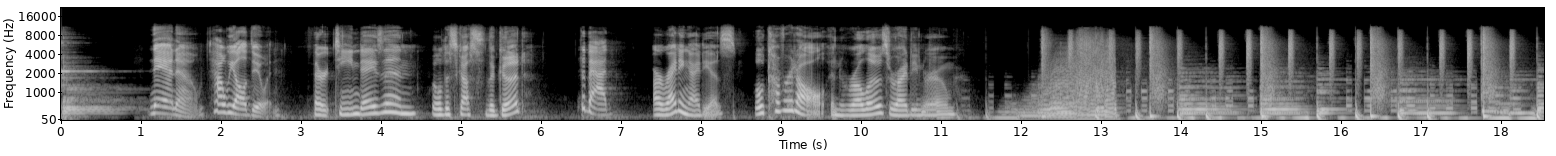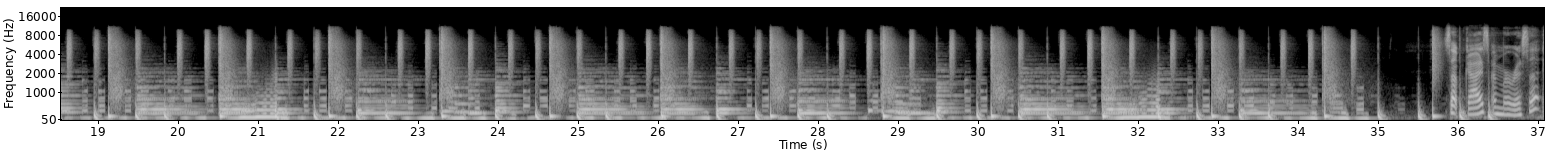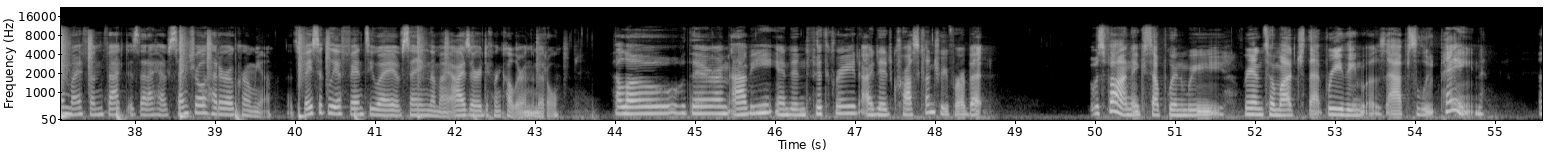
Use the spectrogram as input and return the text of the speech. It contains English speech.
Nano, how we all doing? 13 days in. We'll discuss the good. The bad. Our writing ideas. We'll cover it all in Rollo's writing room. What's up, guys? I'm Marissa, and my fun fact is that I have central heterochromia. That's basically a fancy way of saying that my eyes are a different color in the middle. Hello there, I'm Abby, and in fifth grade I did cross country for a bit. It was fun, except when we ran so much that breathing was absolute pain.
